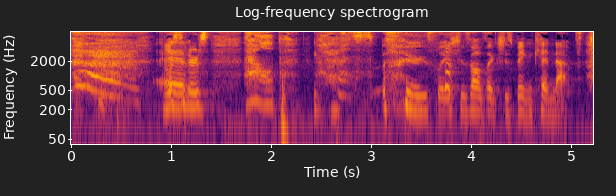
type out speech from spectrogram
listeners help yes seriously, she sounds like she's being kidnapped.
